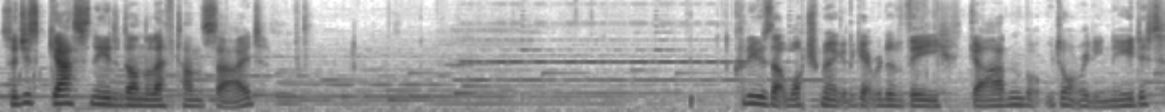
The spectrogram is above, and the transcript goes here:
So just gas needed on the left-hand side. Could use that watchmaker to get rid of the garden, but we don't really need it.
